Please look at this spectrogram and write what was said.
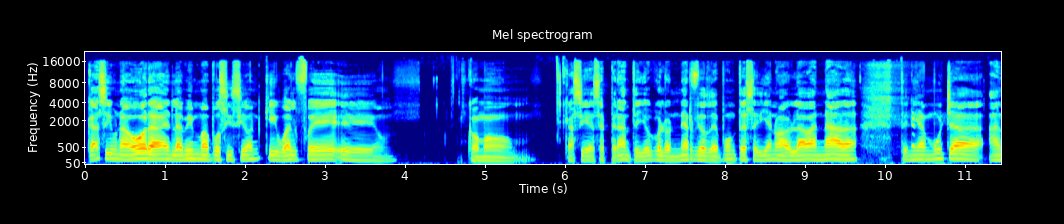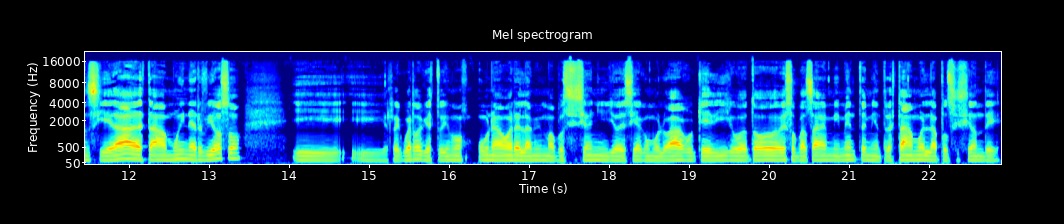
casi una hora en la misma posición, que igual fue eh, como casi desesperante. Yo con los nervios de punta ese día no hablaba nada, tenía mucha ansiedad, estaba muy nervioso. Y, y recuerdo que estuvimos una hora en la misma posición y yo decía cómo lo hago, qué digo, todo eso pasaba en mi mente mientras estábamos en la posición de,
